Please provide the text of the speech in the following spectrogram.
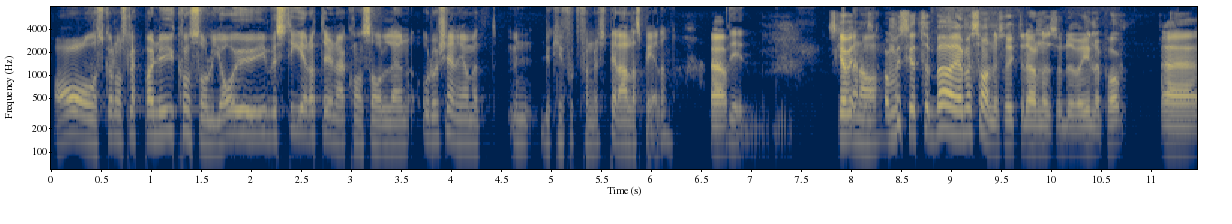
Åh, ska de släppa en ny konsol? Jag har ju investerat i den här konsolen Och då känner jag att, men du kan ju fortfarande spela alla spelen Ja. det, vi, Men ja. om vi ska börja med Sonys rykte där nu som du var inne på. Eh,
